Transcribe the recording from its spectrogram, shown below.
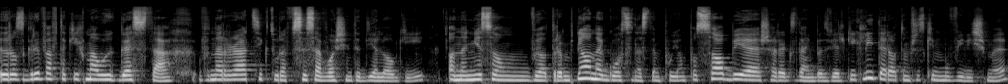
rozgrywa w takich małych gestach, w narracji, która wsysa właśnie te dialogi. One nie są wyodrębnione, głosy następują po sobie, szereg zdań bez wielkich liter, o tym wszystkim mówiliśmy.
